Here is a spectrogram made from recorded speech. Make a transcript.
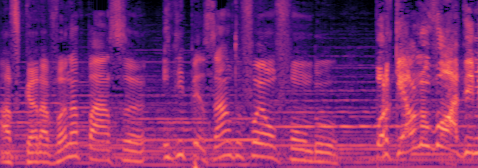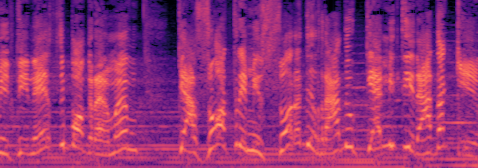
as caravanas passam e de pesado foi ao fundo. Porque eu não vou admitir nesse programa que as outras emissoras de rádio querem me tirar daqui.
